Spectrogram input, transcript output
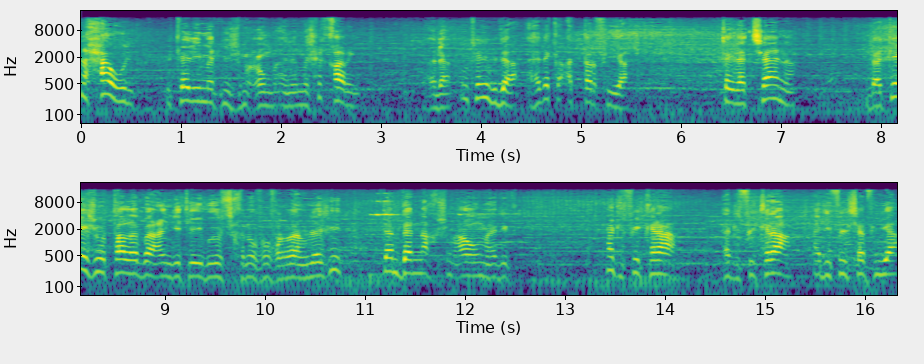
نحاول الكلمات نجمعهم أنا ماشي قاري. أنا وتنبدأ. هذاك أثر فيا. طيلة سنة بعد تيجوا الطلبه عندي تيبوا يسخنوا في الفران ولا شي تنبدأ نناقش معاهم هذيك هذه الفكرة هذه الفكرة هذه فلسفيه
